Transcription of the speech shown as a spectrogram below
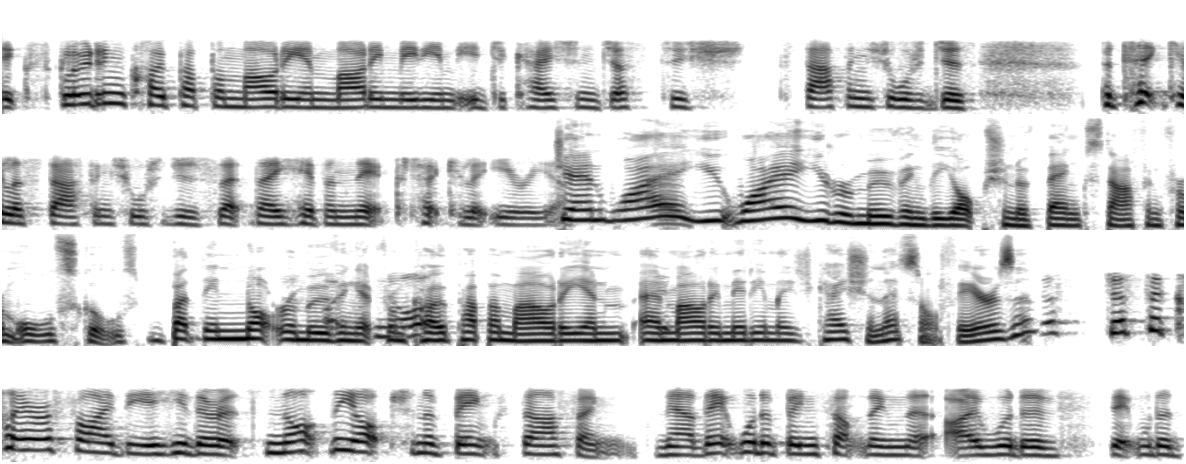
excluding kaupapa Māori and Māori medium education, just to sh- staffing shortages particular staffing shortages that they have in that particular area. Jan, why are you why are you removing the option of bank staffing from all schools, but then not removing it from not, kaupapa Maori and, and Maori medium education? That's not fair, is it? Just, just to clarify there, Heather, it's not the option of bank staffing. Now that would have been something that I would have that would have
